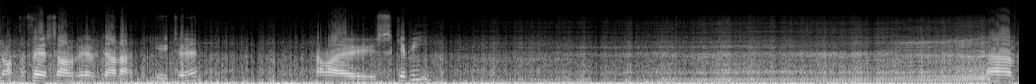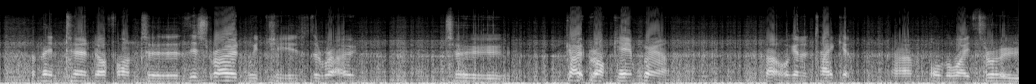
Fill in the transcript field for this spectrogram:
not the first time I've ever done a U-turn. Hello, Skippy. Um, and then turned off onto this road, which is the road to Goat Rock Campground. But we're going to take it um, all the way through.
